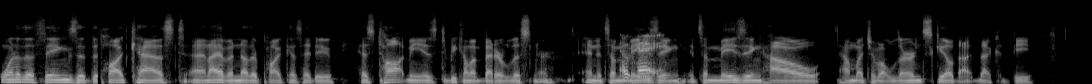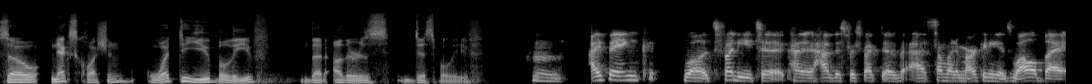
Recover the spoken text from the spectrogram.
One of the things that the podcast, and I have another podcast I do, has taught me is to become a better listener. And it's amazing. Okay. It's amazing how how much of a learned skill that that could be. So, next question: What do you believe that others disbelieve? Hmm. I think. Well, it's funny to kind of have this perspective as someone in marketing as well, but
